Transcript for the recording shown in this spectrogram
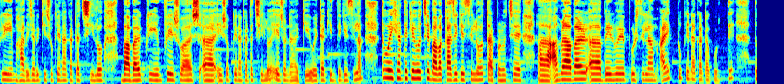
ক্রিম হাবি যাবে কিছু কেনাকাটা ছিল, বাবার ক্রিম ফেস ওয়াশ এইসব কেনাকাটা ছিল এই জন্য আর কি ওইটা কিনতে গেছিলাম। তো ওইখান থেকে হচ্ছে বাবা কাজে গেছিল, তারপর হচ্ছে আমরা আবার বের হয়ে পড়ছিলাম আরেকটু কেনাকাটা করতে। তো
